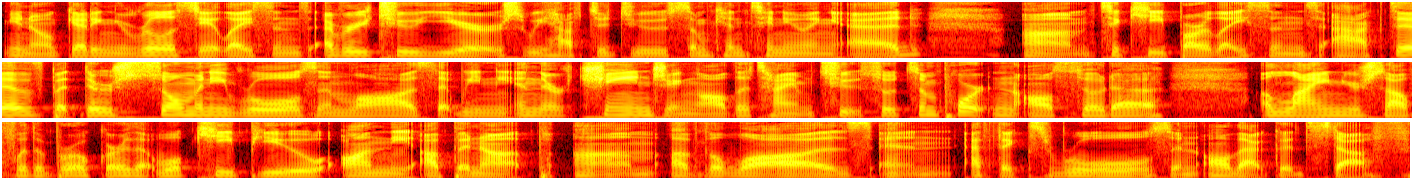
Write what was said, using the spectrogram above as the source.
you know, getting your real estate license. Every two years, we have to do some continuing ed um, to keep our license active. But there's so many rules and laws that we need, and they're changing all the time too. So it's important also to align yourself with a broker that will keep you on the up and up um, of the laws and ethics rules and all that good stuff.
